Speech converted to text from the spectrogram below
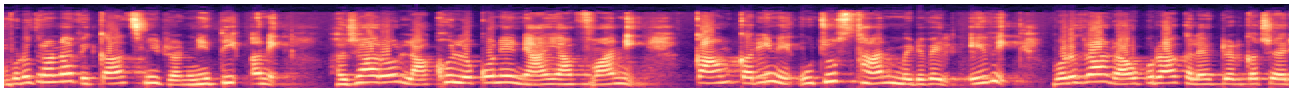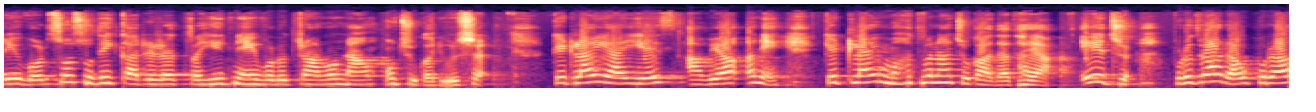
વડોદરાના વિકાસની રણનીતિ અને હજારો લાખો લોકોને ન્યાય આપવાની કામ કરીને ઊંચું સ્થાન મેળવેલ એવી વડોદરા રાવપુરા કલેક્ટર કચેરી વર્ષો સુધી કાર્યરત રહીને વડોદરાનું નામ ઊંચું કર્યું છે. કેટલાય આઈએસ આવ્યા અને કેટલાય મહત્વના ચુકાદા થયા. એ જ વડોદરા રાવપુરા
